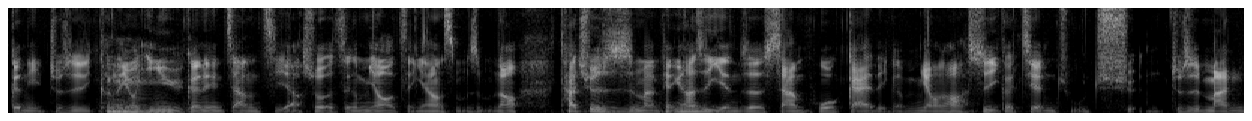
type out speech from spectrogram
跟你就是可能用英语跟你讲解啊，说这个庙怎样什么什么。然后它确实是蛮偏，因为它是沿着山坡盖的一个庙，然后是一个建筑群，就是蛮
